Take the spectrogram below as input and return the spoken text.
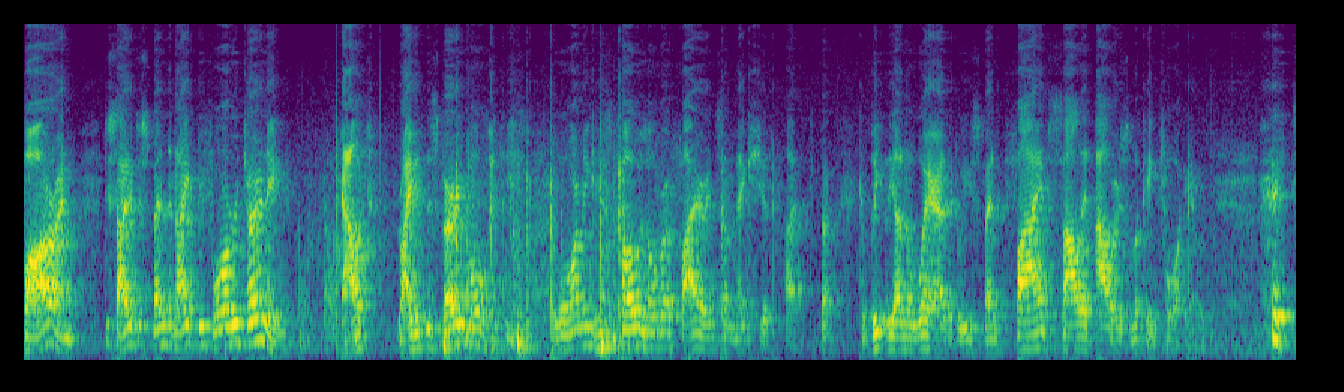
far and decided to spend the night before returning. No doubt, right at this very moment, he's warming his toes over a fire in some makeshift hut, completely unaware that we've spent five solid hours looking for him. It's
